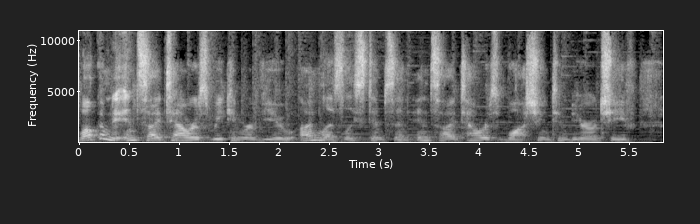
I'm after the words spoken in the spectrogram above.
Welcome to Inside Towers Week in Review. I'm Leslie Stimson, Inside Towers Washington Bureau Chief.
